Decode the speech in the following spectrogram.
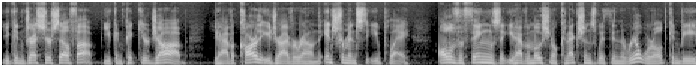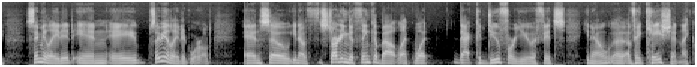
You can dress yourself up. You can pick your job. You have a car that you drive around, the instruments that you play all of the things that you have emotional connections with in the real world can be simulated in a simulated world. And so, you know, starting to think about like what that could do for you if it's you know a, a, vacation. Like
